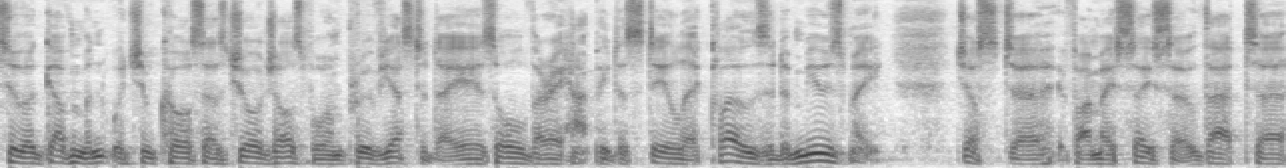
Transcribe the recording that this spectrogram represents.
To a government which, of course, as George Osborne proved yesterday, is all very happy to steal their clothes. It amused me, just uh, if I may say so, that uh,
